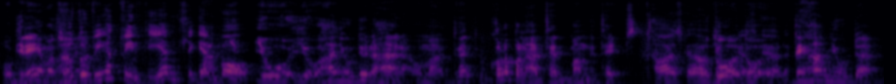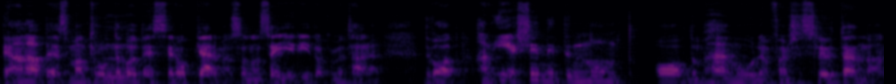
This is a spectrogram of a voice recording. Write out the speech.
Och grejen var att Så han... då vet vi inte egentligen vad... Jo, jo, han gjorde ju det här. Om man, du vet, kolla på den här Ted Bundy tapes. Ja, jag ska, Och då, jag ska då, göra det. det han gjorde, det han hade som han trodde Mm. på ett ess i rockärmen som de säger i dokumentären. Det var att han erkände inte något av de här morden förrän i slutändan.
